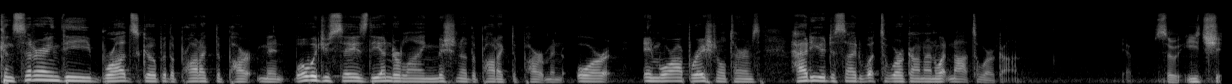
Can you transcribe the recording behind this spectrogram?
considering the broad scope of the product department, what would you say is the underlying mission of the product department? Or, in more operational terms, how do you decide what to work on and what not to work on? Yep. So each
